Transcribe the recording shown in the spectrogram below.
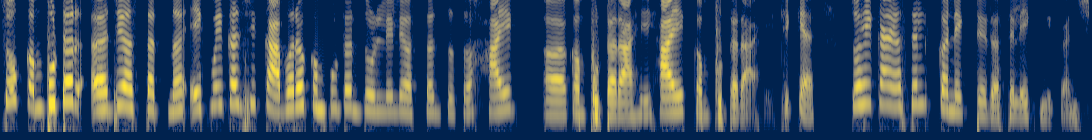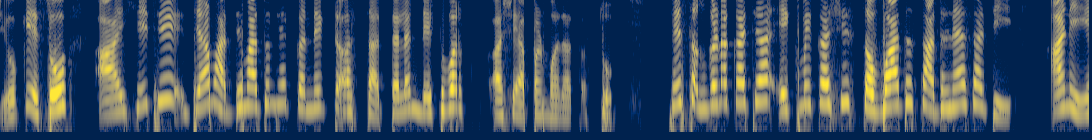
सो कम्प्युटर जे असतात ना एकमेकांशी का बरं कम्प्युटर जोडलेले असतात? जसं हा एक कम्प्युटर आहे हा एक कम्प्युटर आहे ठीक आहे? सो हे काय असेल? कनेक्टेड असेल एकमेकांशी ओके? सो हे जे ज्या माध्यमातून हे कनेक्ट असतात त्याला नेटवर्क असे आपण म्हणत असतो. हे संगणकाच्या एकमेकाशी संवाद साधण्यासाठी आणि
